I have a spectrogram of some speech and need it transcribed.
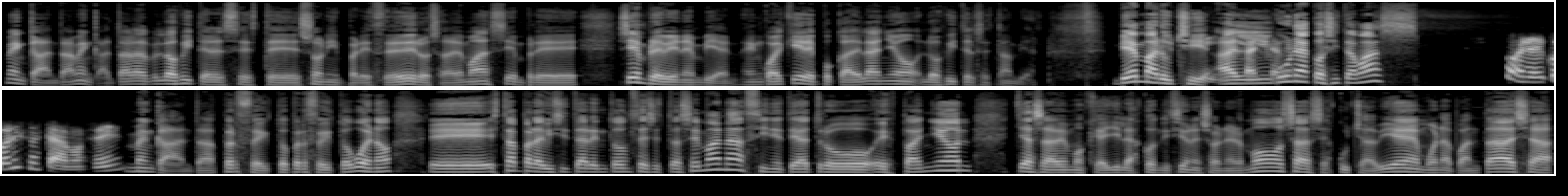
Me encanta, me encanta. Los Beatles este, son imperecederos, además, siempre, siempre vienen bien. En cualquier época del año, los Beatles están bien. Bien, Maruchi, ¿alguna cosita más? Bueno, con eso estamos, ¿eh? Me encanta, perfecto, perfecto. Bueno, eh, está para visitar entonces esta semana Cine Teatro Español. Ya sabemos que allí las condiciones son hermosas, se escucha bien, buena pantalla,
